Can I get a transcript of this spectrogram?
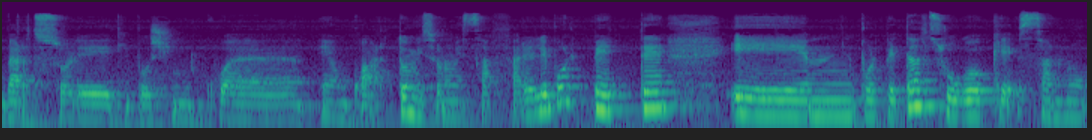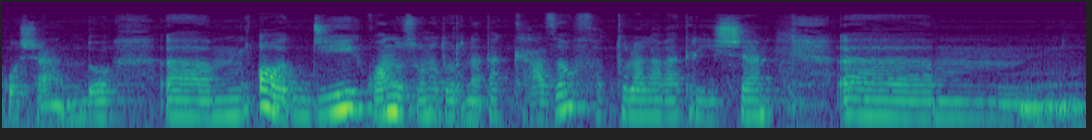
verso le tipo 5 e un quarto mi sono messa a fare le polpette e um, polpette al sugo che stanno cuocendo. Um, oggi, quando sono tornata a casa, ho fatto la lavatrice. Um,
